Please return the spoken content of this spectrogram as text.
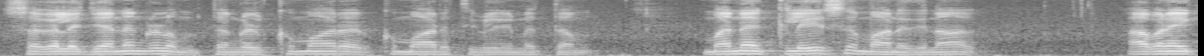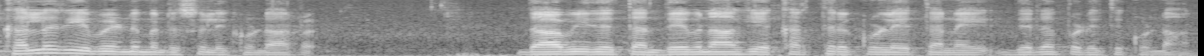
சகல ஜனங்களும் தங்கள் குமாரர் குமாரத்திகள் நிமித்தம் மன கிளேசமானதினால் அவனை கல்லறிய வேண்டும் என்று சொல்லிக் கொண்டார்கள் தாவீது தன் தேவனாகிய கர்த்தருக்குள்ளே தன்னை திடப்படுத்தி கொண்டான்.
